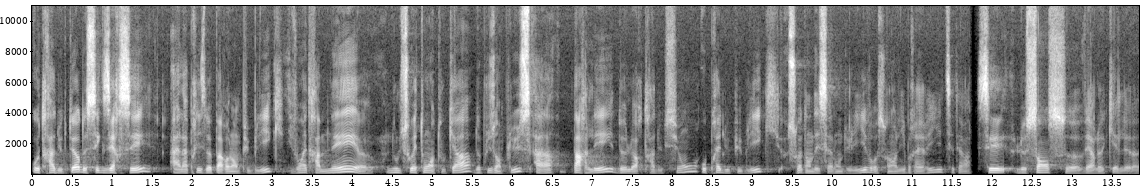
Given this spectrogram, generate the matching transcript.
aux traducteurs de s'exercer à la prise de parole en public. Ils vont être amenés, euh, nous le souhaitons en tout cas, de plus en plus à parler de leur traduction auprès du public, soit dans des salons du livre, soit en librairie, etc. C'est le sens euh, vers lequel euh,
